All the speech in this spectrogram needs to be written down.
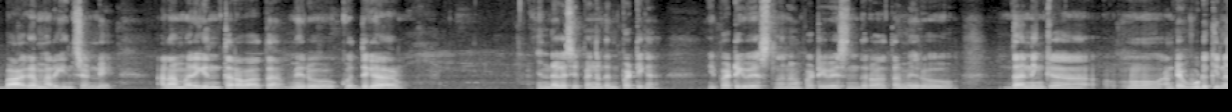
బాగా మరిగించండి. అలా మరిగిన తర్వాత మీరు కొద్దిగా ఇందాక చెప్పాను కదండి పట్టిక ఈ పట్టిక వేస్తున్నాను. పట్టిక వేసిన తర్వాత మీరు దాన్ని ఇంకా అంటే ఉడికిన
